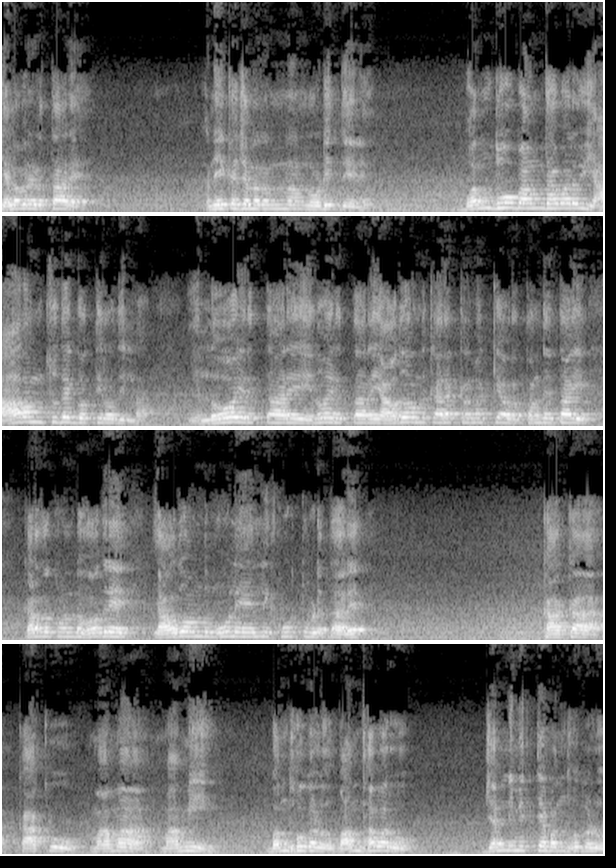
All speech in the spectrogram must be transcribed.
ಕೆಲವರಿರ್ತಾರೆ ಅನೇಕ ಜನರನ್ನು ನಾನು ನೋಡಿದ್ದೇನೆ. ಬಂಧು ಬಾಂಧವರು ಯಾರಂಸುದೇ ಗೊತ್ತಿರೋದಿಲ್ಲ. ಎಲ್ಲೋ ಇರ್ತಾರೆ, ಏನೋ ಇರ್ತಾರೆ, ಯಾವುದೋ ಒಂದು ಕಾರ್ಯಕ್ರಮಕ್ಕೆ ಅವರ ತಂದೆ ತಾಯಿ ಕರೆದುಕೊಂಡು ಹೋದರೆ ಯಾವುದೋ ಒಂದು ಮೂಲೆಯಲ್ಲಿ ಕೂರ್ತು ಬಿಡುತ್ತಾರೆ ಕಾಕ, ಕಾಕು, ಮಾಮ, ಮಾಮಿ ಬಂಧುಗಳು, ಬಾಂಧವರು ಜನ್ನಿಮಿತ್ಯ ಬಂಧುಗಳು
